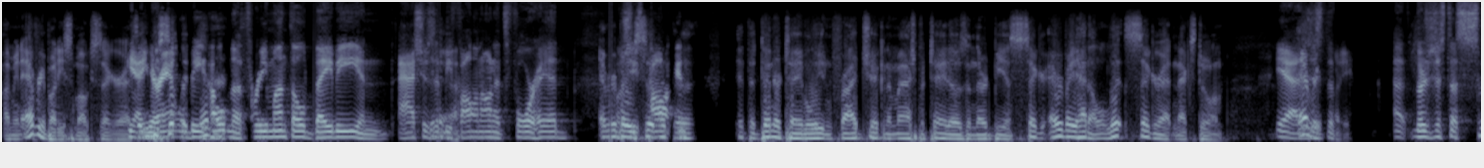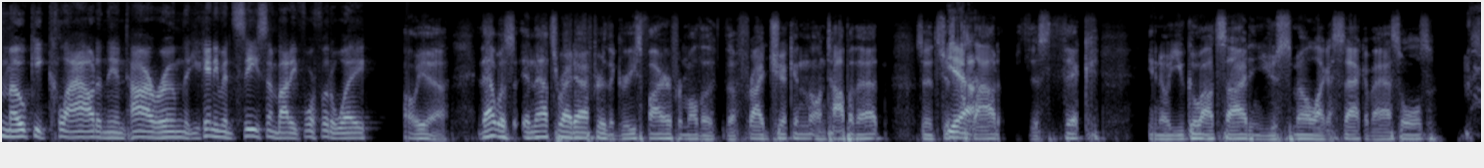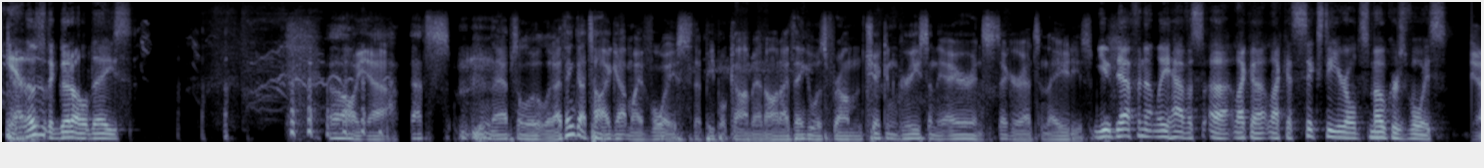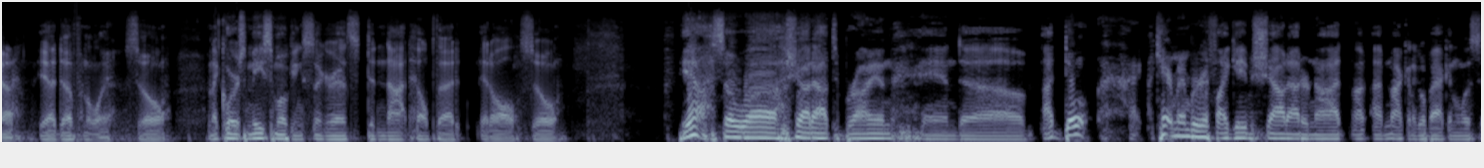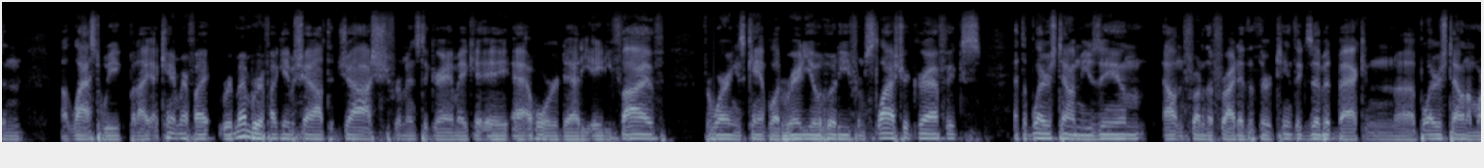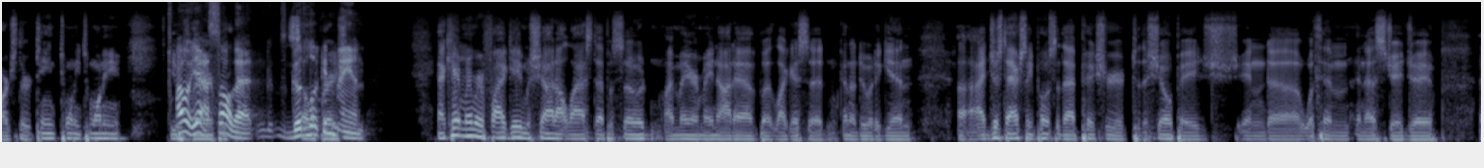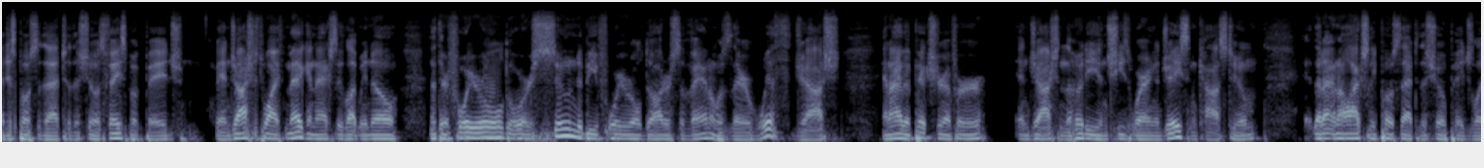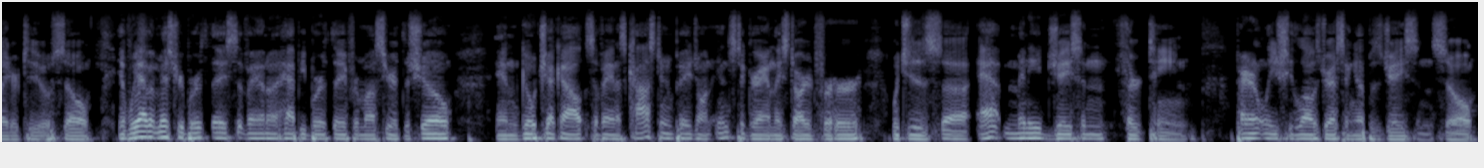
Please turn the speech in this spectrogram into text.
I mean, everybody smokes cigarettes. yeah, your aunt would be dinner, holding a three month old baby, and ashes would be falling on its forehead. Everybody she's sitting at talking. the, at the dinner table eating fried chicken and mashed potatoes, and there'd be a cigarette. Everybody had a lit cigarette next to them. Yeah, there's just, a, Everybody. uh, there's just a smoky cloud in the entire room that you can't even see somebody four foot away. Oh yeah, that was, and that's right after the grease fire from all the the fried chicken on top of that. So it's just Yeah. cloud, this thick. You know, you go outside and you just smell like a sack of assholes. Yeah, those are the good old days. Oh yeah, that's absolutely. I think that's how I got my voice that people comment on. I think it was from chicken grease in the air and cigarettes in the '80s. You definitely have a uh, like a like a sixty year old smoker's voice. Yeah, yeah, definitely. So, and of course, me smoking cigarettes did not help that at all. So, yeah. So, uh, shout out to Brian, and uh, I don't, I, I can't remember if I gave a shout out or not. I, I'm not going to go back and listen uh, last week, but I, I can't remember if I remember if I gave a shout out to Josh from Instagram, aka at Horror Daddy 85, for wearing his Camp Blood Radio hoodie from Slasher Graphics at the Blairstown Museum out in front of the Friday the 13th exhibit back in uh, Blairstown on March 13th, 2020. Oh yeah, I saw that. Good looking man. I can't remember if I gave him a shout out last episode. I may or may not have, but like I said, I'm gonna do it again. Uh, I just actually posted that picture to the show page and uh, with him and SJJ. I just posted that to the show's Facebook page. And Josh's wife Megan actually let me know that their four-year-old or soon-to-be four-year-old daughter Savannah was there with Josh, and I have a picture of her and Josh in the hoodie, and she's wearing a Jason costume. That I, and I'll actually post that to the show page later too. So if we haven't missed your birthday, Savannah, happy birthday from us here at the show and go check out Savannah's costume page on Instagram. They started for her, which is uh, at Mini Jason 13. Apparently, she loves dressing up as Jason, so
